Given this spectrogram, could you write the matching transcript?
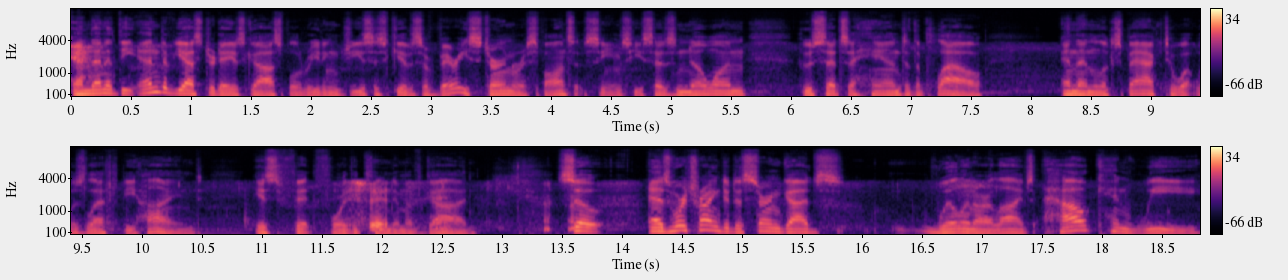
And then at the end of yesterday's gospel reading, Jesus gives a very stern response, it seems. He says, No one who sets a hand to the plow and then looks back to what was left behind is fit for the kingdom of God. So, as we're trying to discern God's will in our lives, how can we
